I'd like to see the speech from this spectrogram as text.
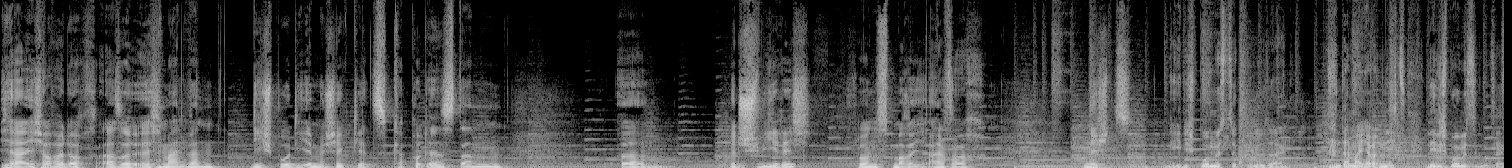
Ja, ich hoffe doch. Also, ich meine, wenn die Spur, die ihr mir schickt, jetzt kaputt ist, dann ähm, wird es schwierig. Sonst mache ich einfach nichts. Nee, die Spur müsste cool sein. dann mache ich aber nichts. Nee, die Spur müsste gut sein.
